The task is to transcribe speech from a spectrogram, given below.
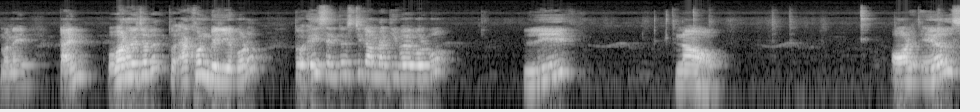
মানে টাইম ওভার হয়ে যাবে, তো এখন বেরিয়ে পড়ো। তো এই সেন্টেন্সটিকে আমরা কীভাবে বলব? Leave now or else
